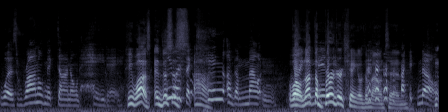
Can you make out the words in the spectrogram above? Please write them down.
was Ronald McDonald heyday. he was, and this is he is was the ah. king of the mountain. Well, not the mid- Burger King of the mountain. right, no.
